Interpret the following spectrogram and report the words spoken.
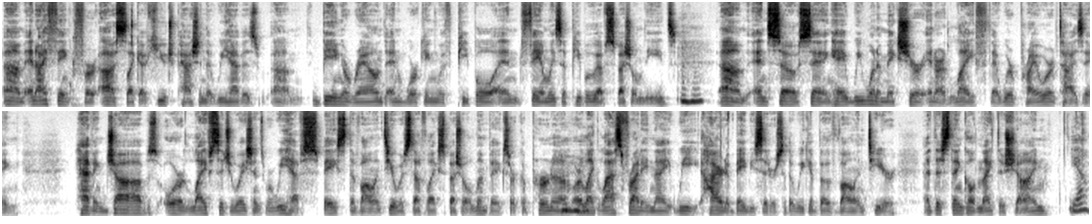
Um, and I think for us, like a huge passion that we have is um, being around and working with people and families of people who have special needs. Um, and so saying, hey, we want to make sure in our life that we're prioritizing having jobs or life situations where we have space to volunteer with stuff like Special Olympics or Capernaum or like last Friday night we hired a babysitter so that we could both volunteer at this thing called Night to Shine. Yeah.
